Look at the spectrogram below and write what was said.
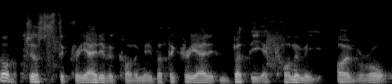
not just the creative economy, but the creative, but the economy overall.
